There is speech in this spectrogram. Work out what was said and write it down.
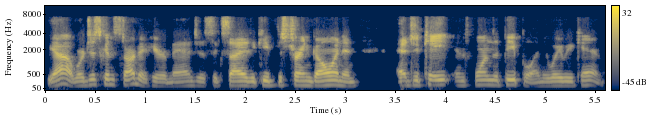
yeah, we're just getting started here, man. Just excited to keep this train going and educate, inform the people any way we can.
